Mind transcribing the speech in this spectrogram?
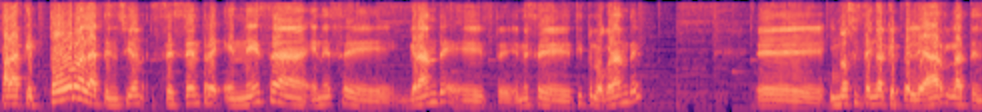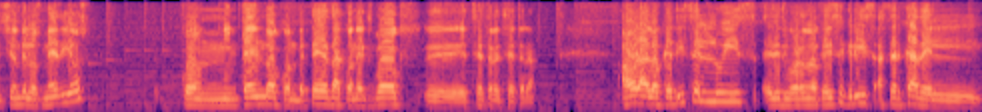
para que toda la atención se centre en esa, en ese grande, este, en ese título grande, eh, y no se tenga que pelear la atención de los medios con Nintendo, con Bethesda, con Xbox, eh, etcétera, etcétera. Ahora, lo que dice Luis, eh, lo que dice Gris acerca de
